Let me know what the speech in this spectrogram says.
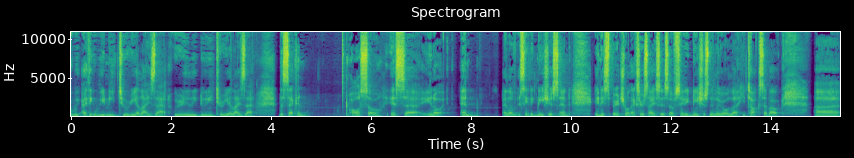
we, I think we need to realize that. We really do need to realize that. The second also is, uh, you know, and I love St. Ignatius, and in his spiritual exercises of St. Ignatius de Loyola, he talks about, uh,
